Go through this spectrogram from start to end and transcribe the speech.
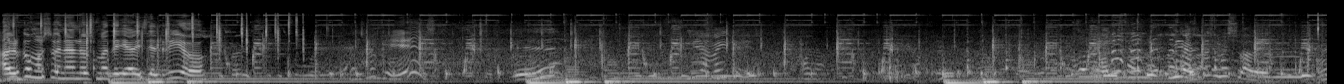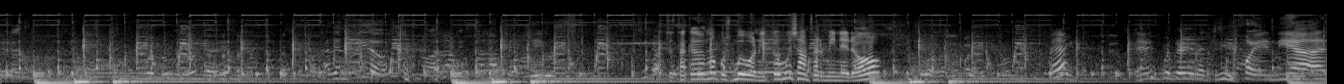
A ver cómo suenan los materiales del río. ¿Es lo que es? Mira, Maite. Mira, esto es más suave. Está quedando pues muy bonito, muy sanferminero. Genial.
